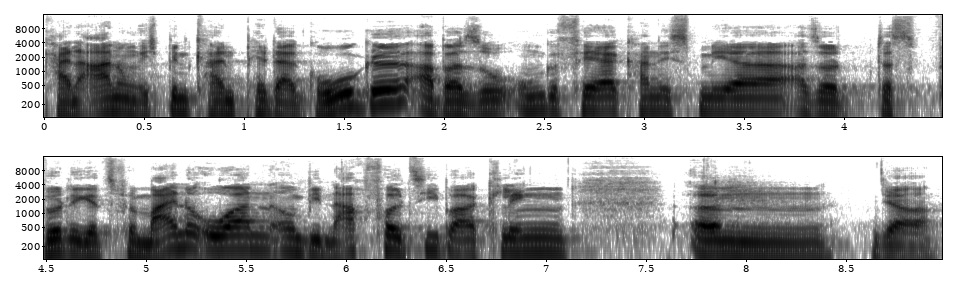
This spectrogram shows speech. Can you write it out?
keine Ahnung, ich bin kein Pädagoge, aber so ungefähr kann ich es mir, also das würde jetzt für meine Ohren irgendwie nachvollziehbar klingen. Ähm, ja,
